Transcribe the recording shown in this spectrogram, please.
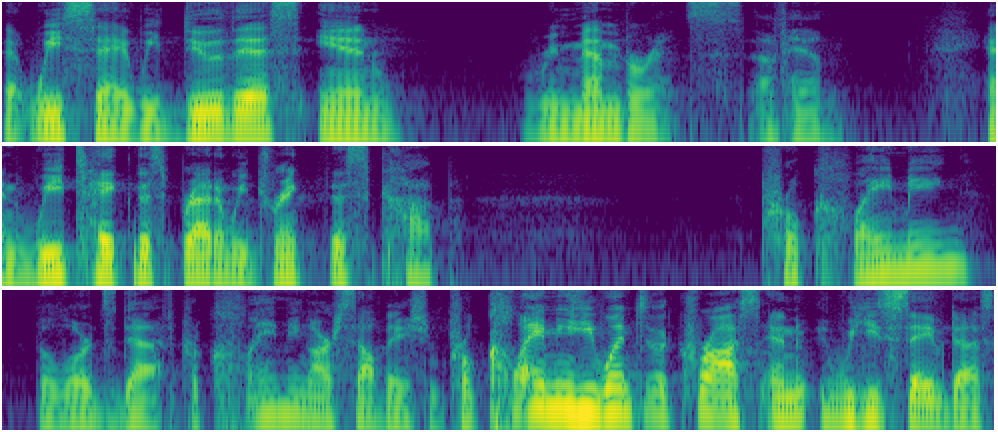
that we say, we do this in remembrance of him. And we take this bread and we drink this cup, proclaiming the Lord's death, proclaiming our salvation, proclaiming he went to the cross and he saved us.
